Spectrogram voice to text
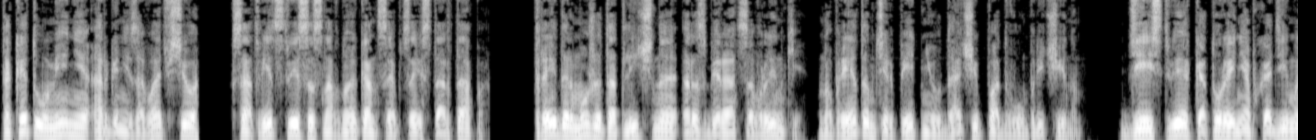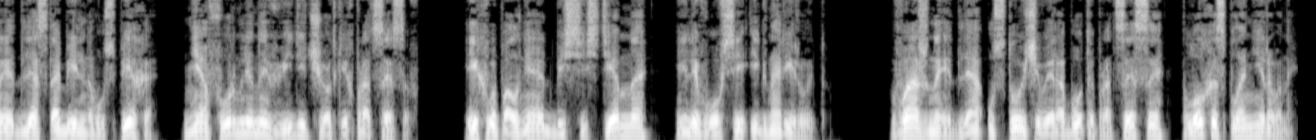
так это умение организовать все в соответствии с основной концепцией стартапа. Трейдер может отлично разбираться в рынке, но при этом терпеть неудачи по двум причинам. Действия, которые необходимы для стабильного успеха, не оформлены в виде четких процессов. Их выполняют бессистемно или вовсе игнорируют. Важные для устойчивой работы процессы плохо спланированы.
